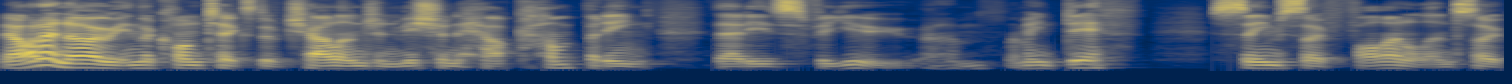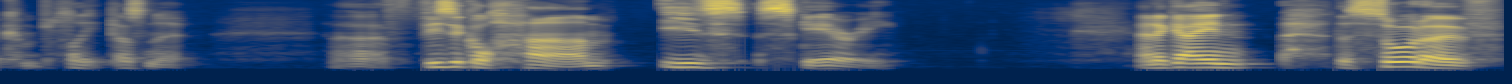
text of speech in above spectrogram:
Now, I don't know in the context of challenge and mission how comforting that is for you. Um, I mean, death seems so final and so complete, doesn't it? Uh, physical harm is scary. And again, the sort of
